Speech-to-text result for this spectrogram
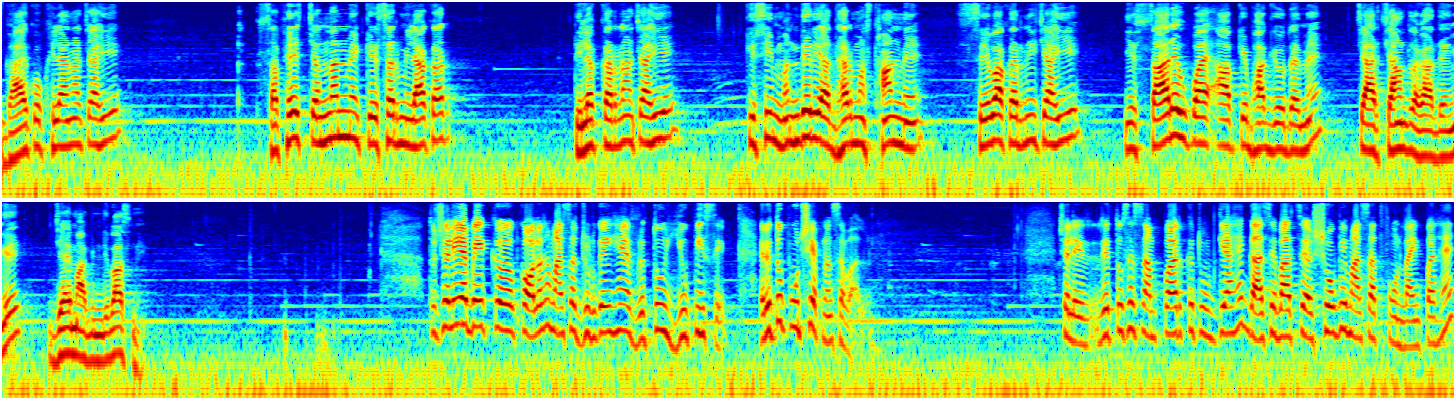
गाय को खिलाना चाहिए। सफ़ेद चंदन में केसर मिलाकर तिलक करना चाहिए। किसी मंदिर या धर्म स्थान में सेवा करनी चाहिए। ये सारे उपाय आपके भाग्योदय में चार चाँद लगा देंगे। जय माँ विंध्यवासिनी तो चलिए अब एक कॉलर हमारे साथ जुड़ गई हैं ऋतु यूपी से। ऋतु पूछिए अपना सवाल। चलिए ऋतु से संपर्क टूट गया है। गाजियाबाद से अशोक भी हमारे साथ फ़ोन लाइन पर हैं।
